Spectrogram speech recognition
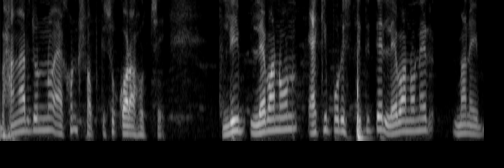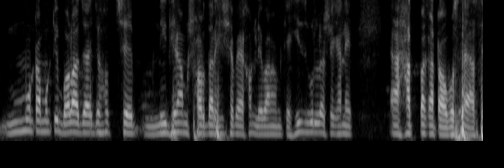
ভাঙার জন্য এখন সব কিছু করা হচ্ছে। লিব- লেবানন একই পরিস্থিতিতে লেবাননের মানে মোটামুটি বলা যায় যে হচ্ছে নিধিরাম সর্দার হিসেবে এখন লেবাননকে হিজবুল্লাহ সেখানে হাত পা কাটা অবস্থায় আছে।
